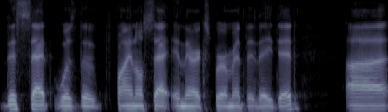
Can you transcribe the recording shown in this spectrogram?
This set was the final set in their experiment that they did. Uh,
